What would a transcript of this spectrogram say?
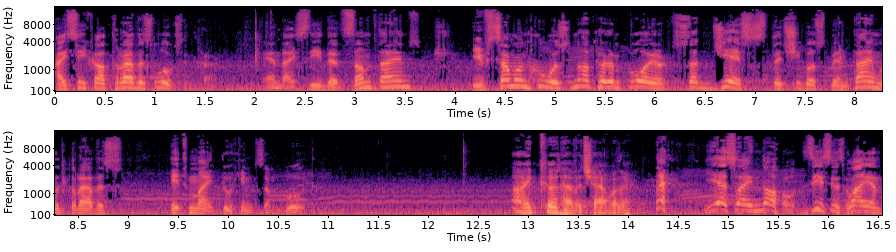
I see how Travis looks at her, and I see that sometimes, if someone who was not her employer suggests that she go spend time with Travis, it might do him some good. I could have a chat with her. yes, I know. This is why I'm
